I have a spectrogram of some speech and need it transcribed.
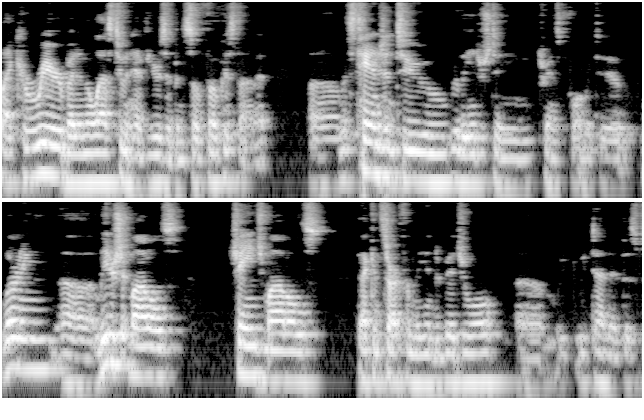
my career, but in the last two and a half years, I've been so focused on it. Um, it's tangent to really interesting transformative learning, uh, leadership models, change models that can start from the individual. Um, we, we, tend at this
